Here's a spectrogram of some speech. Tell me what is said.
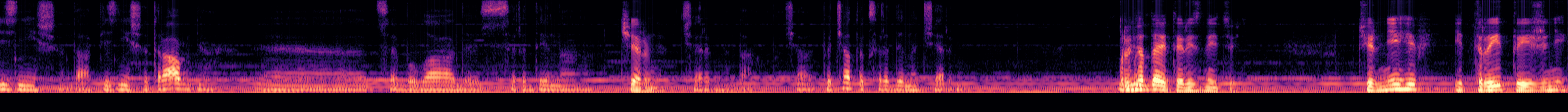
Пізніше, да, пізніше травня. Е, Це була десь середина Червня. червня, да. Початок середина червня. Пригадайте різницю. Чернігів і три тижні.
